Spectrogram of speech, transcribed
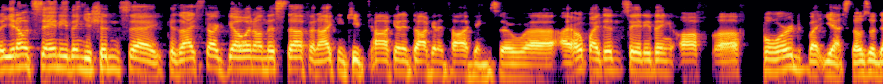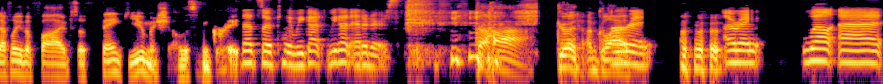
that you don't say anything you shouldn't say because I start going on this stuff and I can keep talking and talking and talking. So uh, I hope I didn't say anything off off board, but yes, those are definitely the five. So thank you, Michelle. This has been great. That's okay. We got we got editors. Good. I'm glad. All right. All right. Well, uh,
